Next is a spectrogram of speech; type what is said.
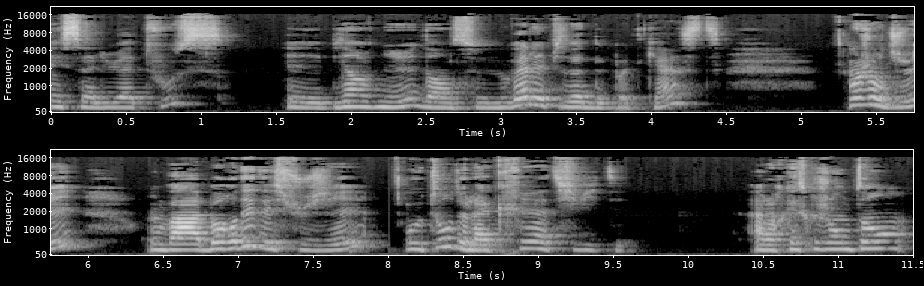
Et salut à tous et bienvenue dans ce nouvel épisode de podcast. Aujourd'hui, on va aborder des sujets autour de la créativité. Alors qu'est-ce que j'entends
